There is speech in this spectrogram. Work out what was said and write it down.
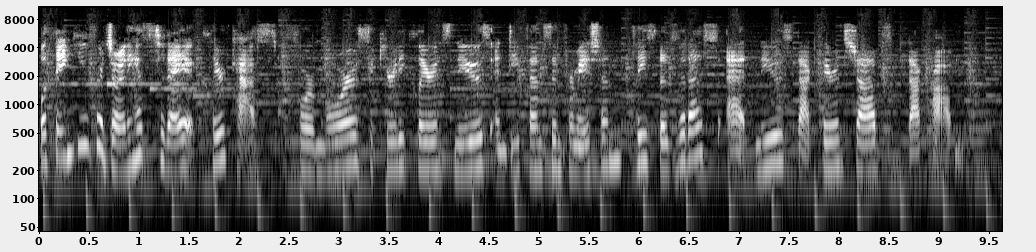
Well, thank you for joining us today at Clearedcast. For more security clearance news and defense information, please visit us at news.clearancejobs.com.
